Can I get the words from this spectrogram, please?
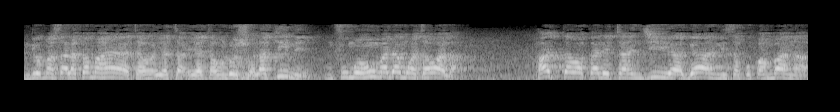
ndio masala kama haya yataondoshwa yata, yata lakini mfumo huu madamu watawala hata wakaleta njia gani za kupambana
